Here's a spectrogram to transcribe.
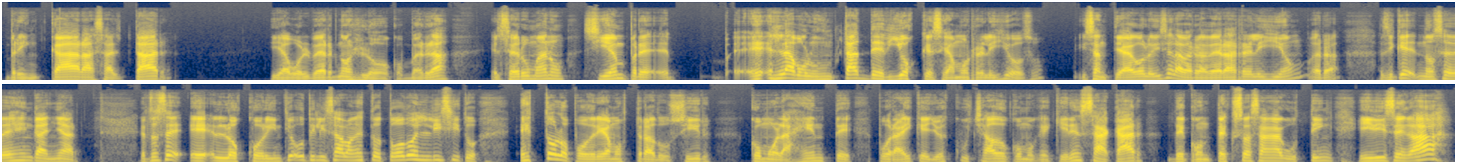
brincar, a saltar y a volvernos locos, ¿verdad? El ser humano siempre es la voluntad de Dios que seamos religiosos. Y Santiago lo dice, la verdadera religión, ¿verdad? Así que no se deje engañar. Entonces, los corintios utilizaban esto, todo es lícito. Esto lo podríamos traducir como la gente por ahí que yo he escuchado, como que quieren sacar de contexto a San Agustín y dicen, ah,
